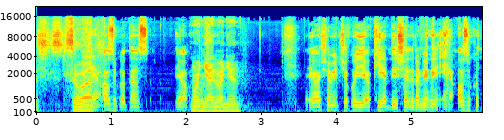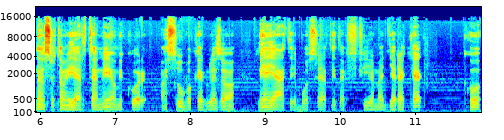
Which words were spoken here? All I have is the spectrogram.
szóval... Én azokat nem... Ja. Mondjad, mondjad. Ja, semmit csak hogy a kérdésedre még, hogy én azokat nem szoktam érteni, amikor a szóba kerül ez a milyen játékból szeretnétek filmet, gyerekek, akkor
